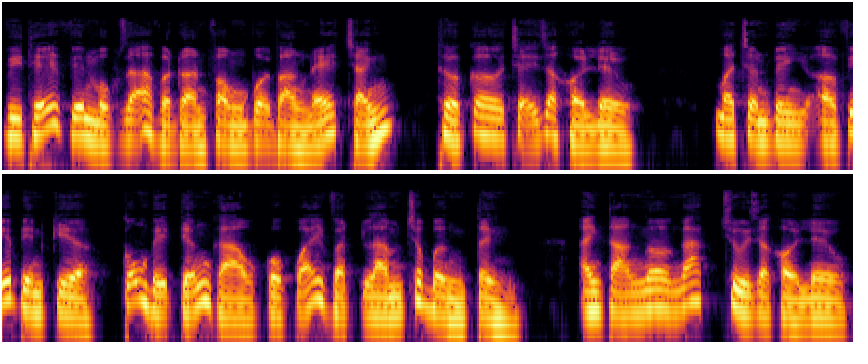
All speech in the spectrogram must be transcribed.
Vì thế viên mục giã và đoàn phòng vội vàng né tránh, thừa cơ chạy ra khỏi lều. Mà Trần Bình ở phía bên kia cũng bị tiếng gào của quái vật làm cho bừng tỉnh. Anh ta ngơ ngác chui ra khỏi lều.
